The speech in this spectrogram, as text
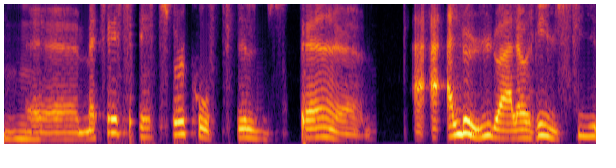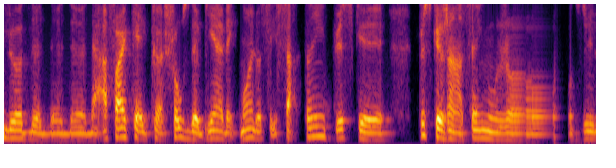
Mm-hmm. Euh, mais tu sais, c'est sûr qu'au fil du temps, elle l'a eu, là, elle a réussi là, de, de, à faire quelque chose de bien avec moi, c'est certain, puisque, puisque j'enseigne aujourd'hui.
